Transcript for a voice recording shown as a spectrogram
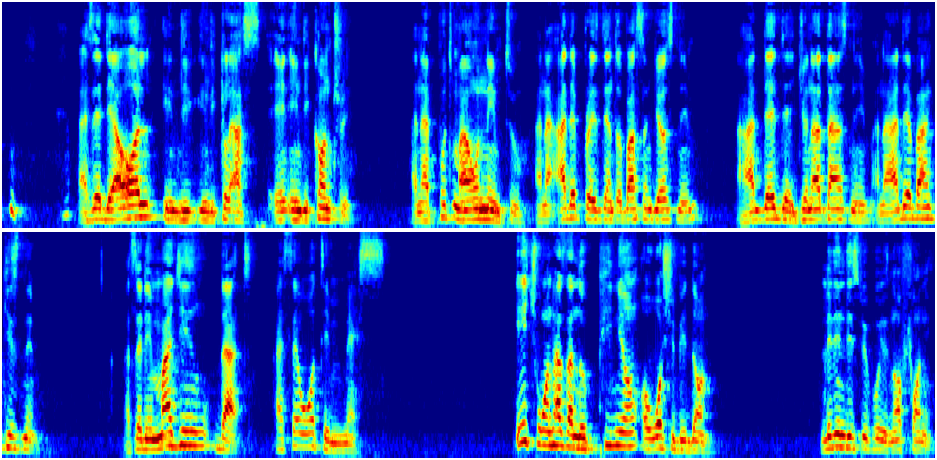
I said they are all in the, in the class, in, in, the country. And I put my own name too. And I added President Obasanjo's name. I added uh, Jonathan's name. And I added Banky's name. I said, imagine that. I said, what a mess. Each one has an opinion of what should be done. Leading these people is not funny.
